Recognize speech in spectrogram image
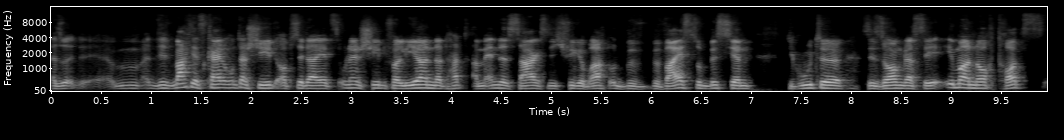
also äh, macht jetzt keinen Unterschied, ob sie da jetzt unentschieden verlieren. Das hat am Ende des Tages nicht viel gebracht und be beweist so ein bisschen die gute Saison, dass sie immer noch trotz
